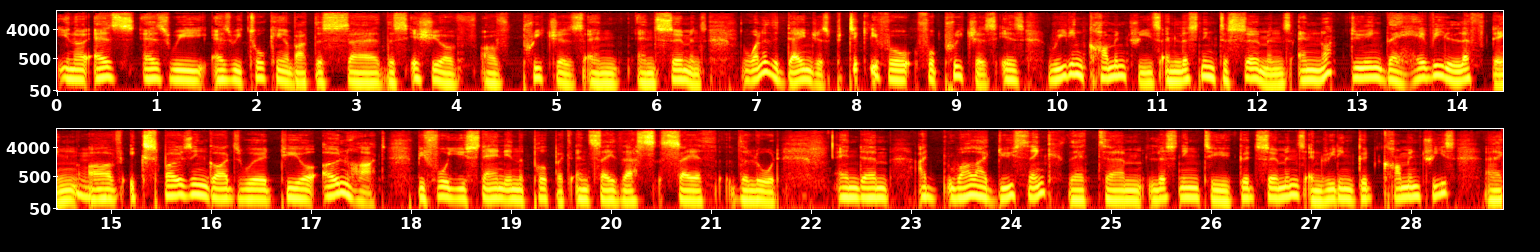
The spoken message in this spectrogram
you know, as as we as we talking about this uh, this issue of, of preachers and, and sermons, one of the dangers, particularly for, for preachers, is reading commentaries and listening to sermons and not doing the heavy lifting mm. of exposing God's word to your own heart before you stand in the pulpit and say, "Thus saith the Lord." And um, I, while I do think that um, listening to good sermons and reading good commentaries uh,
